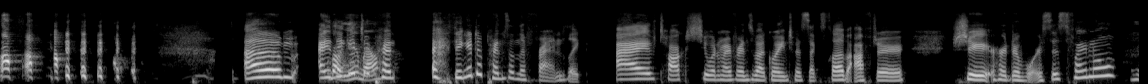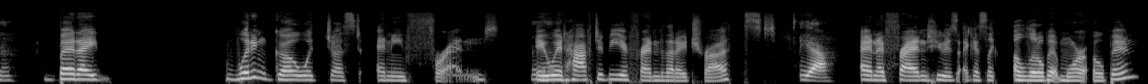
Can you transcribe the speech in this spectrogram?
Um, I think it depends. I think it depends on the friend. Like I've talked to one of my friends about going to a sex club after she her divorce is final, Mhm. but I wouldn't go with just any friend. It Mhm. would have to be a friend that I trust Yeah. and a friend who's I guess like a little bit more open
